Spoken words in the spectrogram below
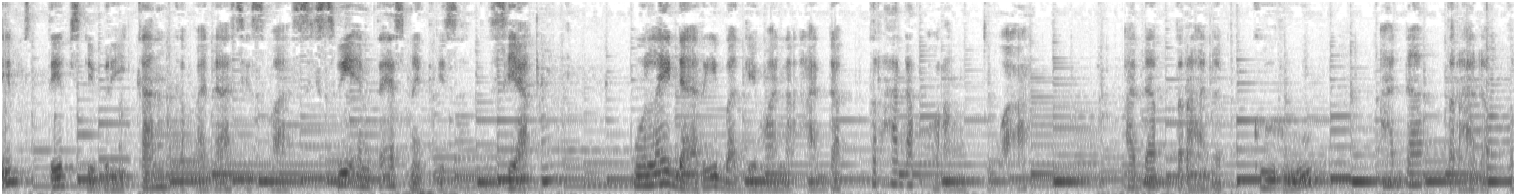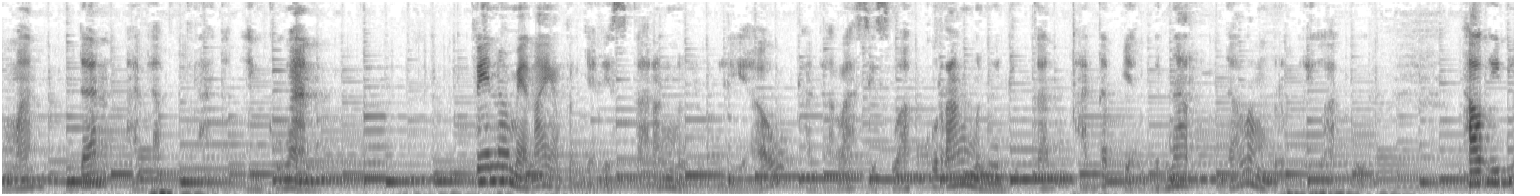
tips-tips diberikan kepada siswa-siswi MTS Negeri 1 Siak. Mulai dari bagaimana adab terhadap orang tua, adab terhadap guru, adab terhadap teman, dan adab terhadap lingkungan. Fenomena yang terjadi sekarang menurut beliau adalah siswa kurang menunjukkan adab yang benar dalam berperilaku Hal ini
